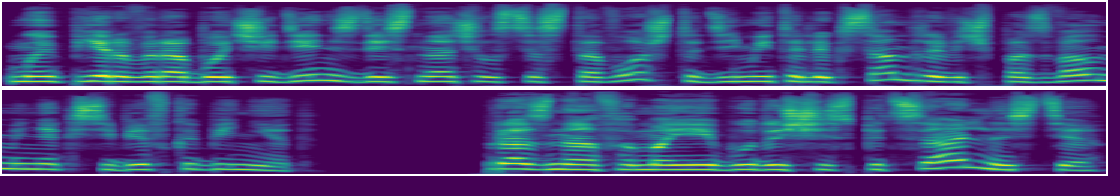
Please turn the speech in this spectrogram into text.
Мой первый рабочий день здесь начался с того, что Демид Александрович позвал меня к себе в кабинет. Прознав о моей будущей специальности,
